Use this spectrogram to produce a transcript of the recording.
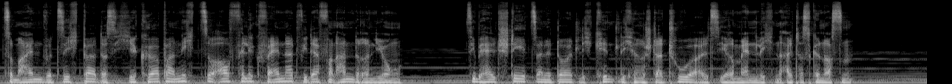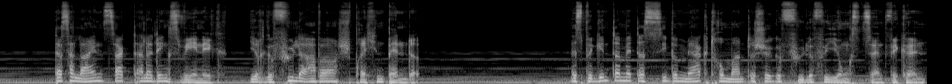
Zum einen wird sichtbar, dass sich ihr Körper nicht so auffällig verändert wie der von anderen Jungen. Sie behält stets eine deutlich kindlichere Statur als ihre männlichen Altersgenossen. Das allein sagt allerdings wenig, ihre Gefühle aber sprechen Bände. Es beginnt damit, dass sie bemerkt, romantische Gefühle für Jungs zu entwickeln.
